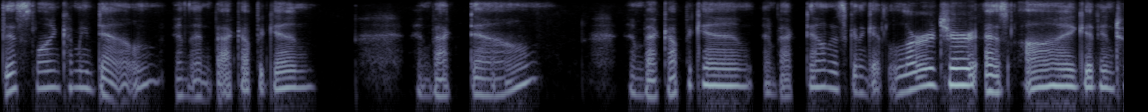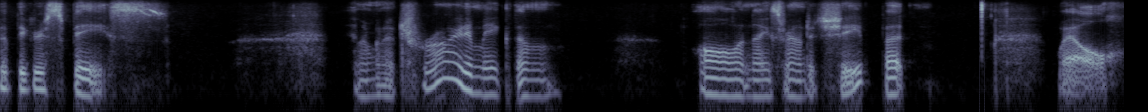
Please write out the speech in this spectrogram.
this line coming down and then back up again and back down and back up again and back down. It's going to get larger as I get into a bigger space. And I'm going to try to make them all a nice rounded shape, but well,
